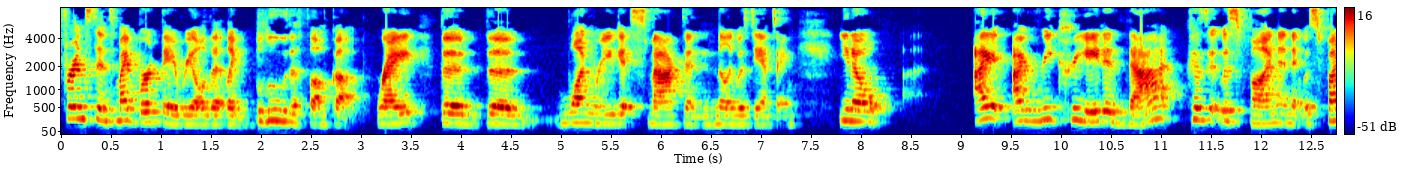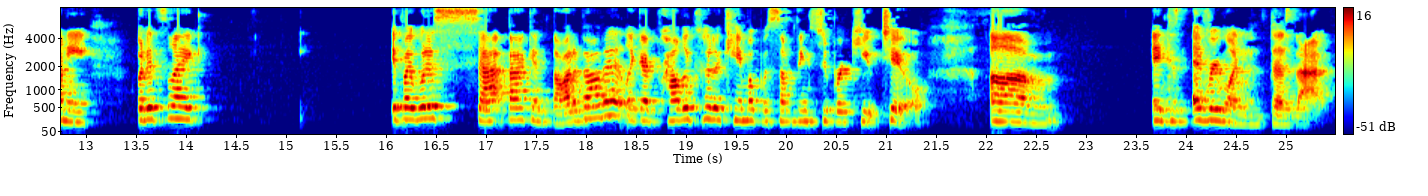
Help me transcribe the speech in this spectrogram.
for instance, my birthday reel that like blew the fuck up, right? The the one where you get smacked and Millie was dancing. You know, I I recreated that cuz it was fun and it was funny, but it's like if I would have sat back and thought about it, like I probably could have came up with something super cute too. Um, and because everyone does that.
